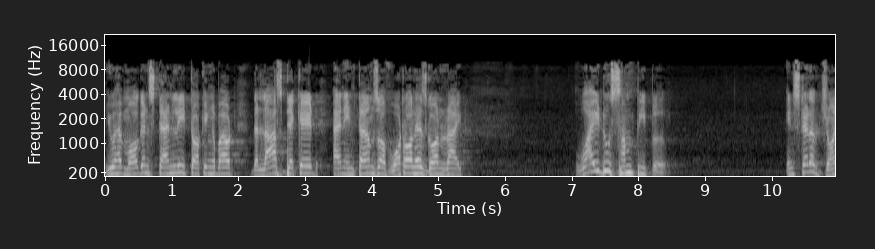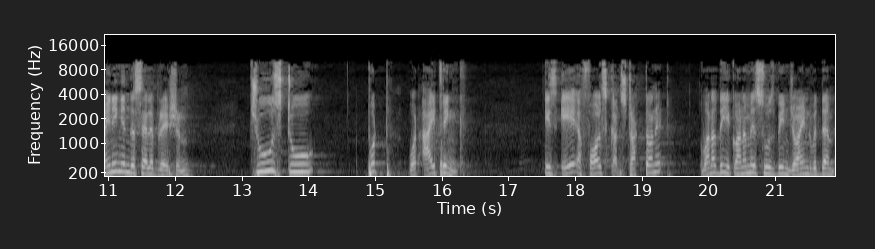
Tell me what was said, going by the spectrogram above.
You have Morgan Stanley talking about the last decade and in terms of what all has gone right. Why do some people instead of joining in the celebration, choose to put what I think is A, a false construct on it. One of the economists who's been joined with them,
